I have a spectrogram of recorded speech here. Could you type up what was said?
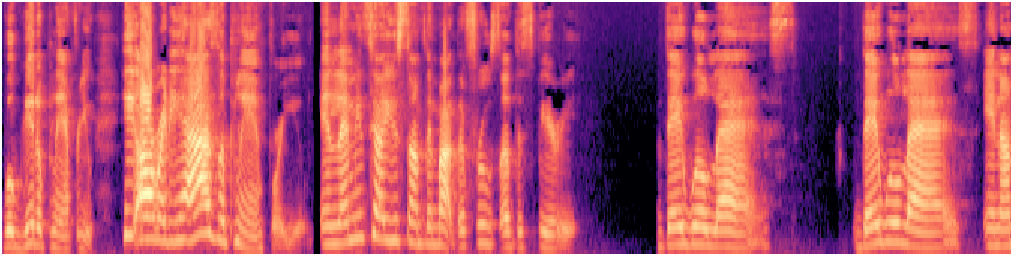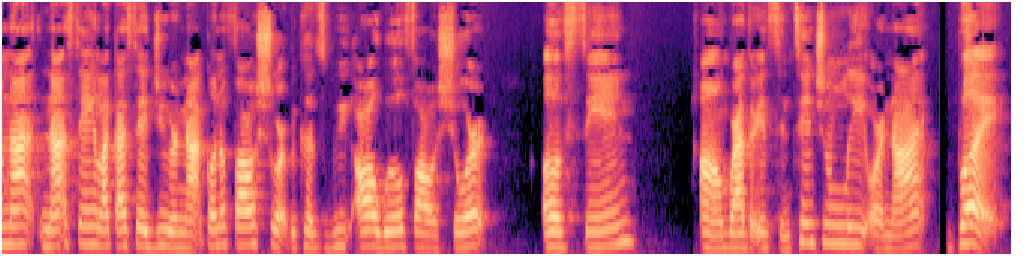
will get a plan for you. He already has a plan for you. And let me tell you something about the fruits of the Spirit. They will last. They will last. And i'm not not saying like i said you are not going to fall short because we all will fall short of sin um whether it's intentionally or not but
